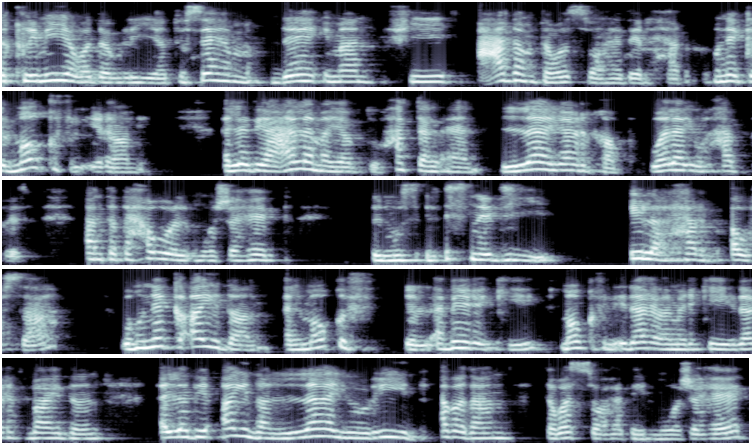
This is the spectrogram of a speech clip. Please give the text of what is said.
إقليمية ودولية تساهم دائما في عدم توسع هذه الحرب. هناك الموقف الإيراني الذي على ما يبدو حتى الآن لا يرغب ولا يحبذ أن تتحول المواجهات الإسنادية إلى حرب أوسع. وهناك أيضا الموقف الأمريكي موقف الإدارة الأمريكية إدارة بايدن الذي أيضا لا يريد ابدا توسع هذه المواجهات.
